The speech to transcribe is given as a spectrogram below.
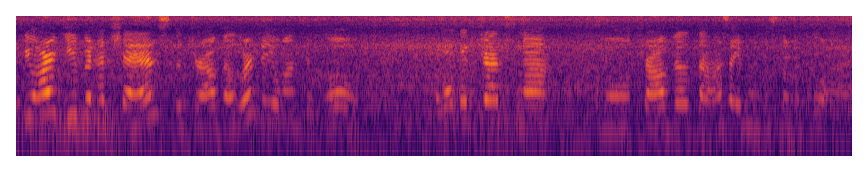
if you are given a chance to travel, where do you want to go? Pagkagag chance nga mo travel ta, asa imong gusto magtuan?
